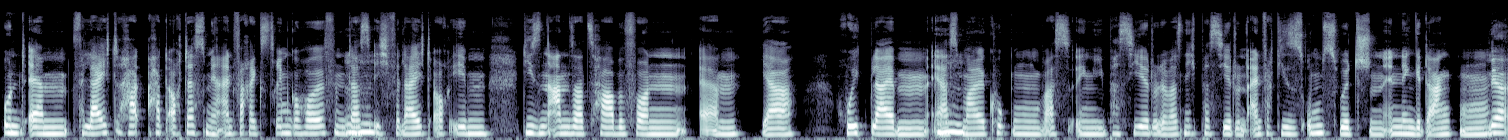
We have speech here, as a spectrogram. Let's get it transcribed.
Und ähm, vielleicht hat, hat auch das mir einfach extrem geholfen, dass Mhm. ich vielleicht auch eben diesen Ansatz habe von, ähm, ja, ruhig bleiben, Mhm. erstmal gucken, was irgendwie passiert oder was nicht passiert und einfach dieses Umswitchen in den Gedanken. ja,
